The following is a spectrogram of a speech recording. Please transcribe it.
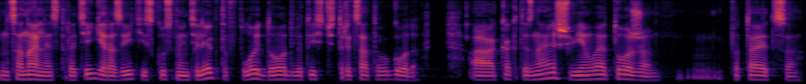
национальная стратегия развития искусственного интеллекта вплоть до 2030 года. А как ты знаешь, VMware тоже пытается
